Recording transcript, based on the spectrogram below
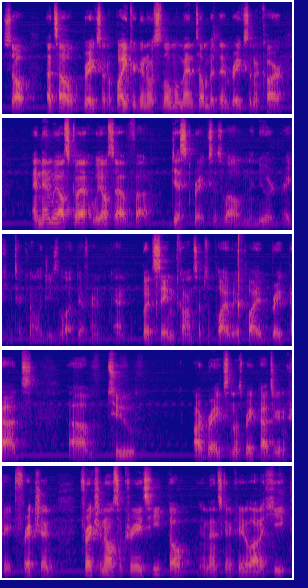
so that's how brakes on a bike are going to slow momentum, but then brakes on a car. And then we also we also have uh, disc brakes as well, and the newer braking technology is a lot different. And but same concepts apply. We apply brake pads um, to our brakes, and those brake pads are going to create friction. Friction also creates heat though, and that's going to create a lot of heat.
